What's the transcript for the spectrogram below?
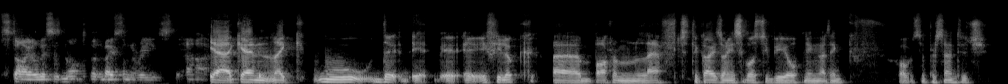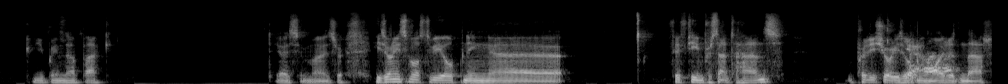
style. This is not done based on the reads. Uh, Yeah, again, like the, if you look uh, bottom left, the guy's only supposed to be opening. I think what was the percentage? Can you bring that back? The ICMizer. He's only supposed to be opening uh, fifteen percent to hands. I'm pretty sure he's Yeah, opening wider than that.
